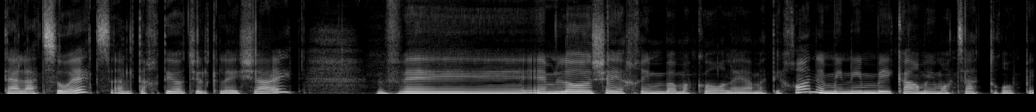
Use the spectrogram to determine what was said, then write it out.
תעלת סואץ על תחתיות של כלי שיט, והם לא שייכים במקור לים התיכון, הם מינים בעיקר ממוצא טרופי.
